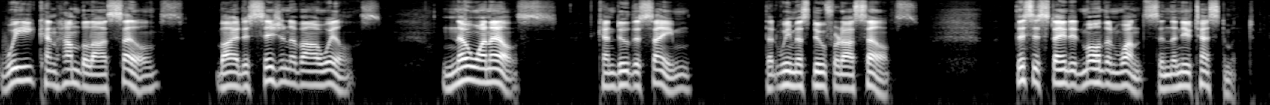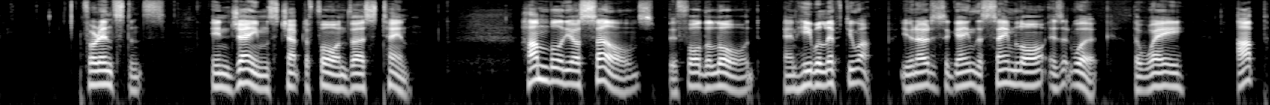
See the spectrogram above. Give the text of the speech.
We can humble ourselves by a decision of our wills. No one else can do the same that we must do for ourselves. This is stated more than once in the New Testament. For instance, in James chapter 4 and verse 10, Humble yourselves before the Lord, and he will lift you up. You notice again the same law is at work. The way up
